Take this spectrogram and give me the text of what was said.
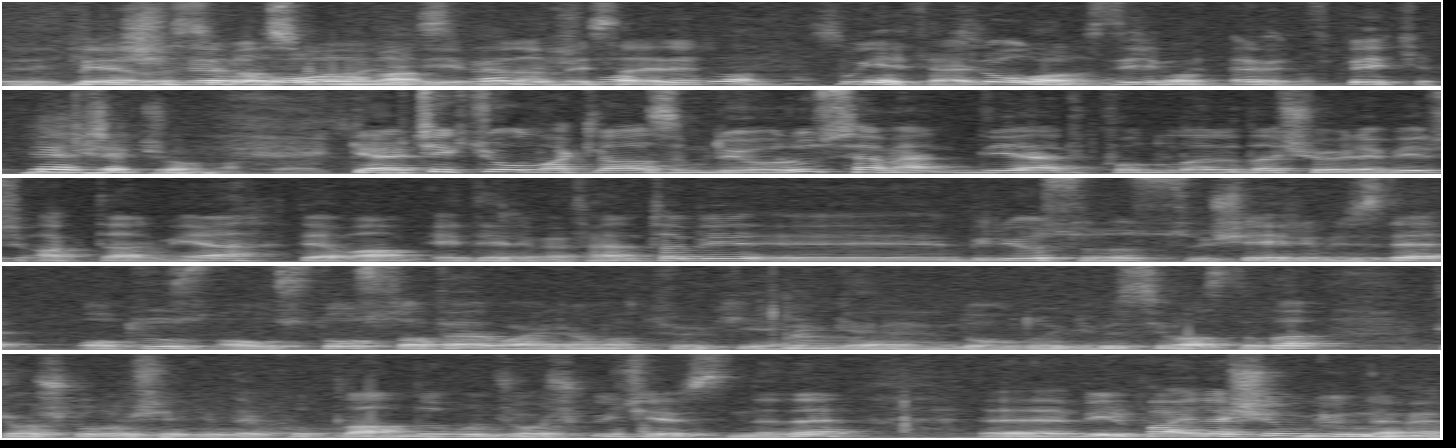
Veya girişimleri Sivas olmaz. Valiliği falan Kardeşim, vesaire. olmaz, olmaz. Bu Olmaz. yeterli olmaz, değil mi? olmaz, evet, olmaz. peki. Gerçekçi olmak lazım. Gerçekçi olmak lazım diyoruz. Hemen diğer konuları da şöyle bir aktarmaya devam edelim efendim. Tabii e, biliyorsunuz şehrimizde 30 Ağustos Zafer Bayramı Türkiye'nin genelinde olduğu gibi Sivas'ta da coşkulu bir şekilde kutlandı. Bu coşku içerisinde de e, bir paylaşım gündeme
